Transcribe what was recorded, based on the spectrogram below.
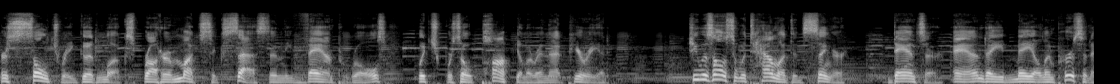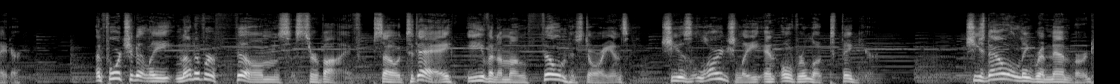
Her sultry good looks brought her much success in the vamp roles which were so popular in that period. She was also a talented singer, dancer, and a male impersonator. Unfortunately, none of her films survive, so today, even among film historians, she is largely an overlooked figure. She's now only remembered,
